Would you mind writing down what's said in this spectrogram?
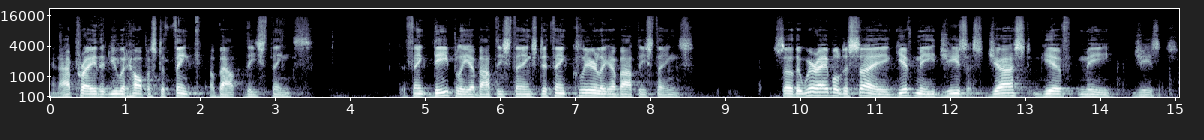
And I pray that you would help us to think about these things, to think deeply about these things, to think clearly about these things, so that we're able to say, Give me Jesus. Just give me Jesus.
